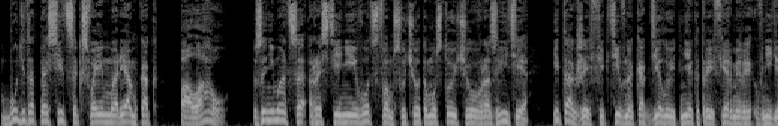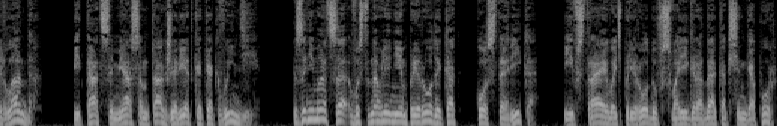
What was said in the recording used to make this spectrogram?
будет относиться к своим морям как Палау, заниматься растениеводством с учетом устойчивого развития и так же эффективно, как делают некоторые фермеры в Нидерландах, питаться мясом так же редко, как в Индии, заниматься восстановлением природы, как Коста-Рика, и встраивать природу в свои города, как Сингапур,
